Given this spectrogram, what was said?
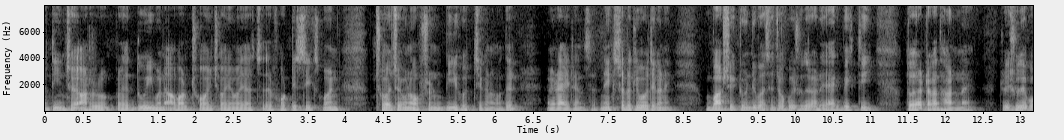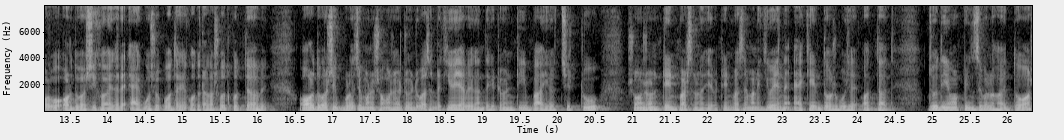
মানে তিন ছয় আঠেরো, প্রায় দুই মানে আবার ছয় ছয় হয়ে যাচ্ছে। তাহলে ফর্টি সিক্স পয়েন্ট ছয় ছয় মানে অপশন বি হচ্ছে এখানে আমাদের রাইট অ্যান্সার নেক্সট হলো কী বলছে এখানে? বার্ষিক টোয়েন্টি পার্সেন্ট চক্রবৃদ্ধি সুদের হারে এক ব্যক্তি দু হাজার টাকা ধার নেয়। যদি সুদের পর্ব অর্ধবার্ষিক হয়, তাহলে এক বছর পর তাকে কত টাকা শোধ করতে হবে? অর্ধবার্ষিক বলেছে মানে সঙ্গে সঙ্গে টোয়েন্টি পার্সেন্টটা কী হয়ে যাবে এখান থেকে? টোয়েন্টি বাই হচ্ছে টু সঙ্গে সঙ্গে টেন পার্সেন্ট হয়ে যাবে। টেন পার্সেন্ট মানে কী হয়ে যায় না? একের দশ বোঝায়। অর্থাৎ যদি আমার প্রিন্সিপাল হয় দশ,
